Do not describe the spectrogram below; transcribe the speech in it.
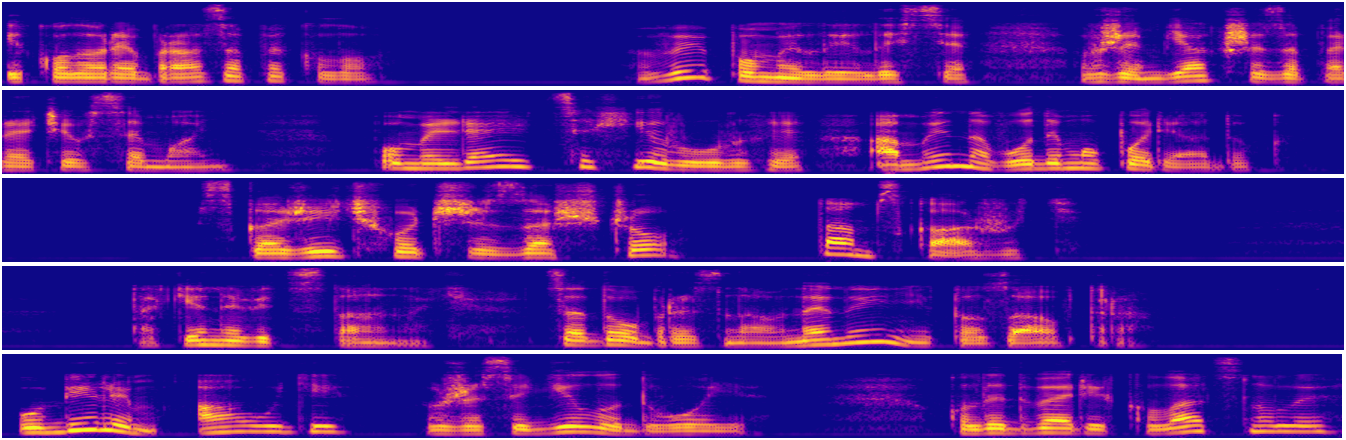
і коло ребра запекло. Ви помилилися, вже м'якше заперечив Семань. Помиляються хірурги, а ми наводимо порядок. Скажіть хоч за що, там скажуть. Таки не відстануть. Це добре знав. Не нині, то завтра. У білім ауді вже сиділо двоє. Коли двері клацнули,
